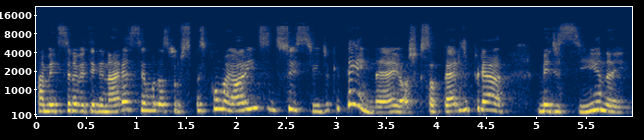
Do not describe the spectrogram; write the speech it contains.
a medicina veterinária a ser uma das profissões com maior índice de suicídio que tem, né? Eu acho que só perde para a medicina. E...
